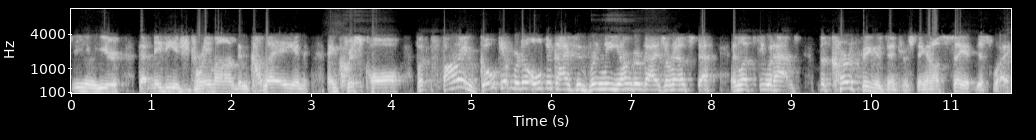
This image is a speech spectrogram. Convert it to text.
see and hear that maybe it's Draymond and Klay and, and Chris Paul. But fine, go get rid of older guys and bring me younger guys around Steph and let's see what happens. The Kerr thing is interesting, and I'll say it this way.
